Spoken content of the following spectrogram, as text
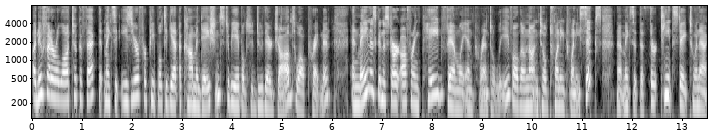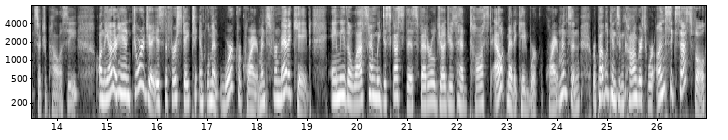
a new federal law took effect that makes it easier for people to get accommodations to be able to do their jobs while pregnant. And Maine is going to start offering paid family and parental leave, although not until 2026. That makes it the 13th state to enact such a policy. On the other hand, Georgia is the first state to implement work requirements for Medicaid. Amy, the last time we discussed this, federal judges had tossed out Medicaid work requirements and Republicans in Congress were unsuccessful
